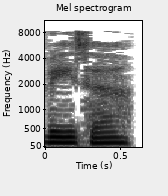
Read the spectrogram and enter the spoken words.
visa.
